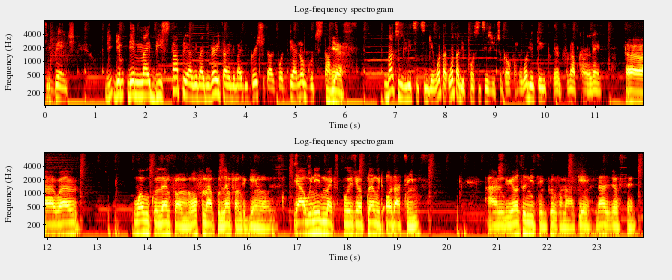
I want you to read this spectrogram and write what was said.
the bench. They, they, they might be star players, they might be very talented, they might be great shooters, but they are not good stars. yes. Back to the Lead City game. What are what are the positives you took out from it? What do you think um, Funab can learn? Uh, well, what we could learn from, what FNAP could learn from the game was, yeah, we need more exposure playing with other teams, and we also need to improve on our game. That's just it.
